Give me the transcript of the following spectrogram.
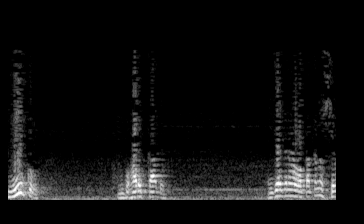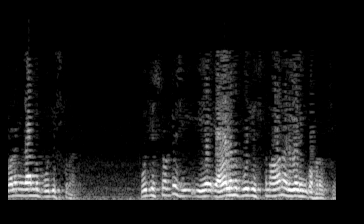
నీకు. ఇంకొకరికి కాదు. అంచేతనే ఒక అతను శివలింగాన్ని పూజిస్తున్నాడు. పూజిస్తుంటే ఎవరిని పూజిస్తున్నావు అని అడిగాడు ఇంకొకడు వచ్చి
